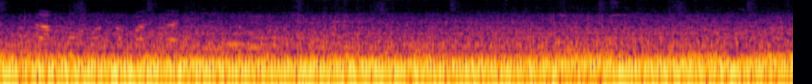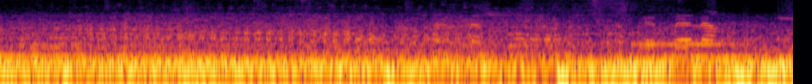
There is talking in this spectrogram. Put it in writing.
Kasama ko sa bandang dulo. Ganda po. Ang ganda ng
